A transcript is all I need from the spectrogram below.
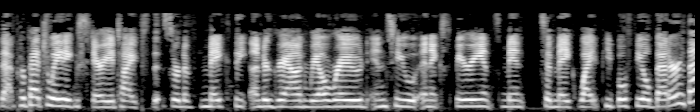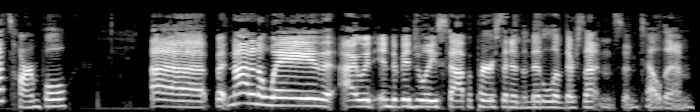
that perpetuating stereotypes that sort of make the Underground Railroad into an experience meant to make white people feel better, that's harmful. Uh, but not in a way that I would individually stop a person in the middle of their sentence and tell them,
